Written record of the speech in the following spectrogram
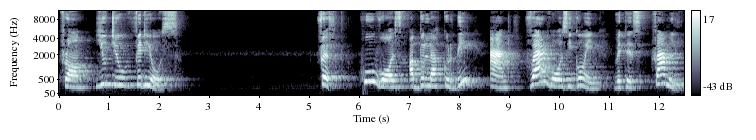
from YouTube videos. Fifth, who was Abdullah Kurdi and where was he going with his family?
